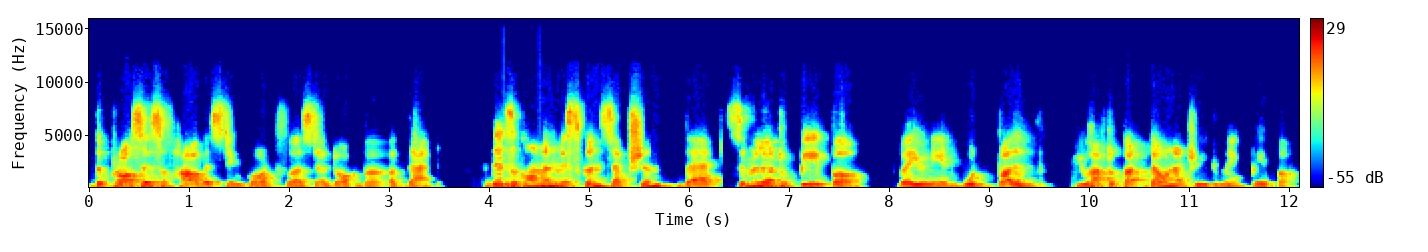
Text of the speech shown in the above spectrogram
the process of harvesting cork first, I'll talk about that. There's a common misconception that similar to paper, where you need wood pulp, you have to cut down a tree to make paper.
